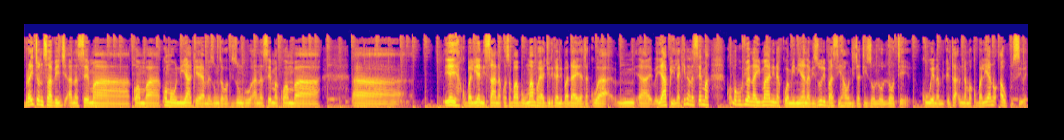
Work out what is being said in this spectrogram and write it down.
Brighton Savage anasema kwamba kwa maoni yake, amezungumza kwa Kizungu, anasema kwamba uh, yeye hakubaliani sana kwa sababu mambo hayajulikani baadaye yatakuwa mm, uh, yapi, lakini anasema kwamba kukiwa na imani na kuaminiana vizuri, basi haoni tatizo lolote, kuwe na, mikita, na makubaliano au kusiwe.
